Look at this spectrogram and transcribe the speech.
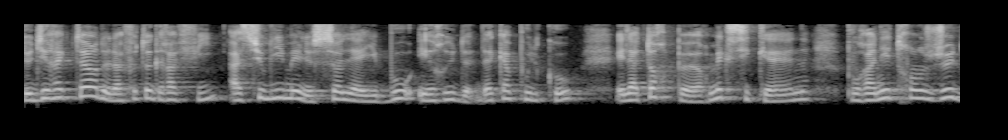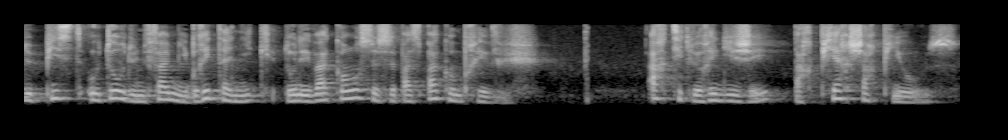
le directeur de la photographie a sublimé le soleil beau et rude d'Acapulco et la torpeur mexicaine pour un étrange jeu de pistes autour d'une famille britannique dont les vacances ne se passent pas comme prévu. Article rédigé par Pierre Charpioz.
